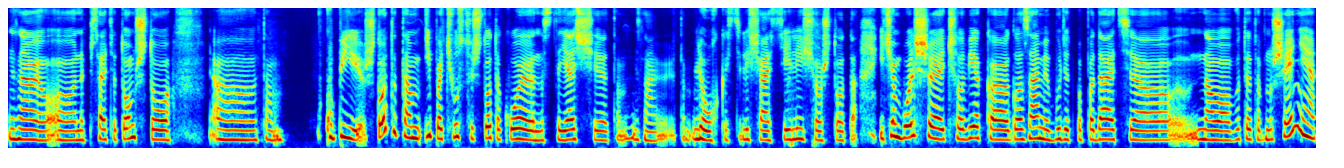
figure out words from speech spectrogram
не знаю, знаю, э, написать о том, что э, там купи что-то там и почувствуй, что такое настоящее, там, не знаю, там, легкость или счастье или еще что-то. И чем больше человек глазами будет попадать э, на вот это внушение,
